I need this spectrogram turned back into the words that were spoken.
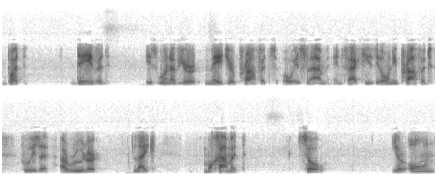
But David is one of your major prophets, O Islam. In fact, he's the only prophet who is a, a ruler like Muhammad. So, your own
